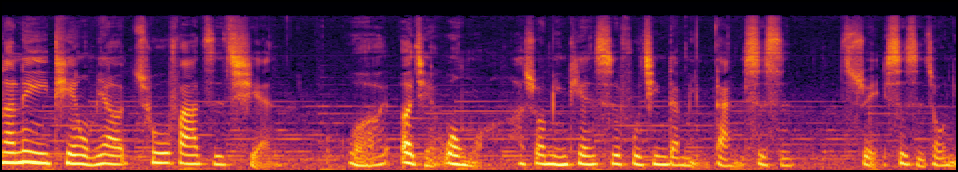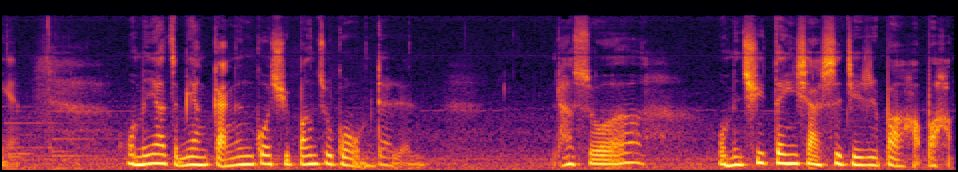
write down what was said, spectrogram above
那那一天我们要出发之前，我二姐问我，她说明天是父亲的冥诞，四十岁四十周年，我们要怎么样感恩过去帮助过我们的人？她说：“我们去登一下《世界日报》好不好？”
